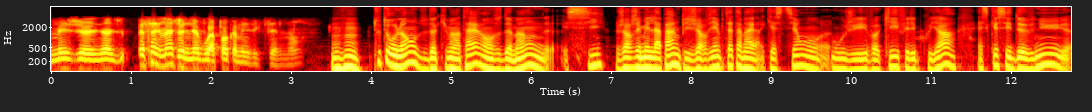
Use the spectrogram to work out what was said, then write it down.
mais je, personnellement, je ne le vois pas comme une victime, non. Mhm. Tout au long du documentaire, on se demande si Georges-Émile Lapalme, puis je reviens peut-être à ma question où j'ai évoqué Philippe Couillard, est-ce que c'est devenu euh,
